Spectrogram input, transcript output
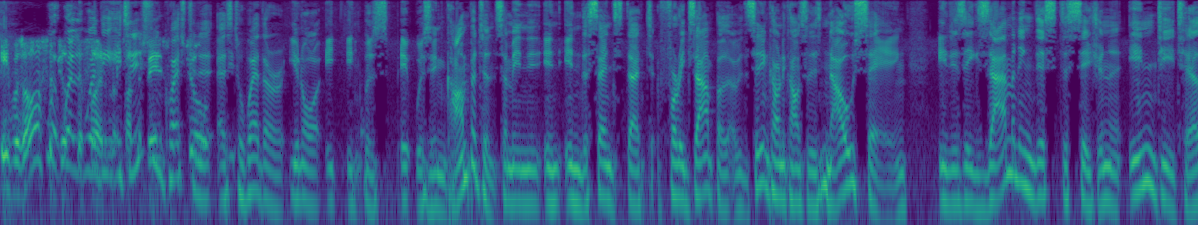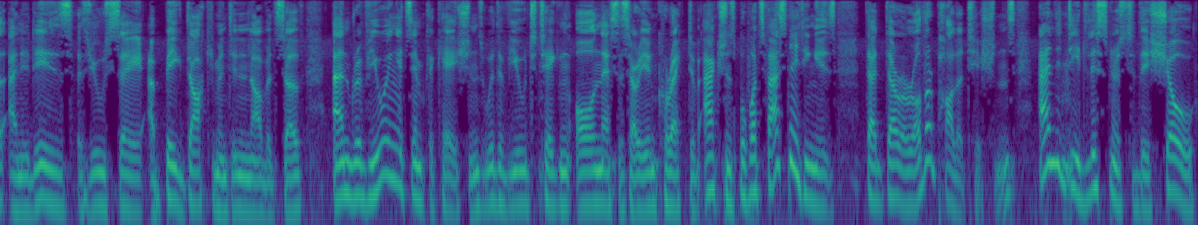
It was also well, well, well it's an interesting question as to whether you know it, it, was it was incompetence. I mean, in in the sense that, for example, the City and County Council is now saying it is examining this decision in detail, and it is, as you say, a big document in and of itself, and reviewing its implications with a view to taking all necessary and corrective actions. But what's fascinating is that there are other politicians and indeed listeners to this show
